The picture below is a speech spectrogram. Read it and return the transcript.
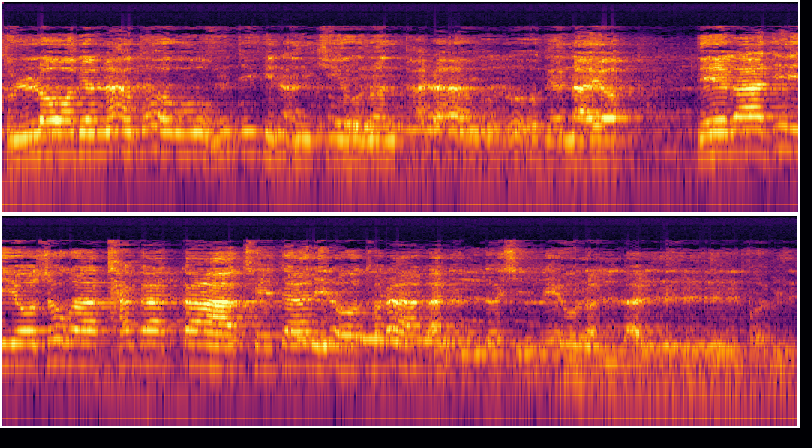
불로 변하고 움직이는 기운은 바람으로 변하여 네 가지 요소가 타각각 제자리로 돌아가는 것인데 오늘날 법일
